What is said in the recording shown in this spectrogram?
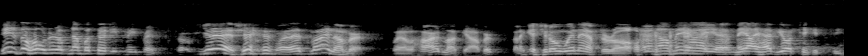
Is the holder of number 33 present? Yes, yes. Well, that's my number. Well, hard luck, Albert. But I guess you don't win after all. Uh, now, may I, uh, may I have your ticket, please?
